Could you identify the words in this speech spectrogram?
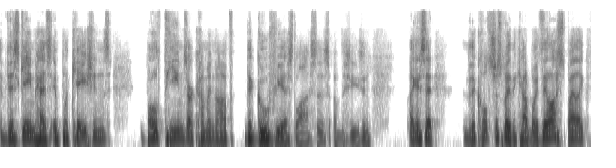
this game has implications. Both teams are coming off the goofiest losses of the season. Like I said, the Colts just played the Cowboys. They lost by like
